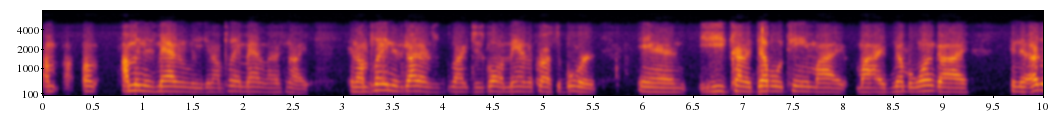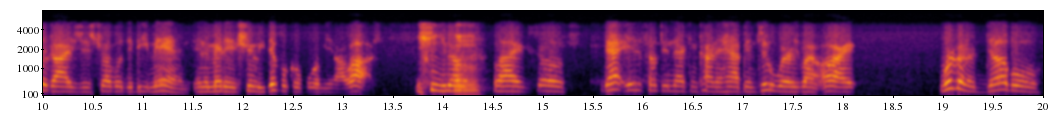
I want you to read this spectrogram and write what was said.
I'm I'm, I'm in this Madden league and I'm playing Madden last night, and I'm playing this guy that's like just going man across the board and he kind of double teamed my my number one guy, and the other guys just struggled to beat man, and it made it extremely difficult for me, and I lost. you know, mm-hmm. like so that is something that can kind of happen too, where it's like, all right, we're gonna double,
